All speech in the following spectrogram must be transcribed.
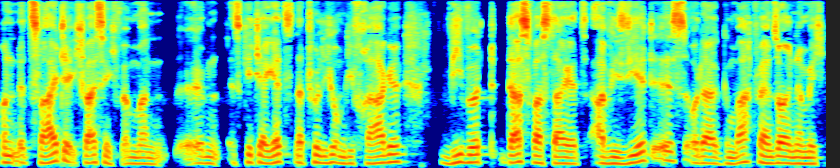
Und eine zweite, ich weiß nicht, wenn man, ähm, es geht ja jetzt natürlich um die Frage, wie wird das, was da jetzt avisiert ist oder gemacht werden soll, nämlich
